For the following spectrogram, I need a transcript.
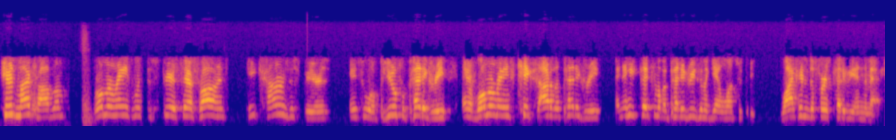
Here's my problem: Roman Reigns went to spear Seth Rollins. He counters the spears into a beautiful pedigree, and Roman Reigns kicks out of the pedigree, and then he picks him up and pedigrees him again. One, two, three. Why couldn't the first pedigree end the match?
